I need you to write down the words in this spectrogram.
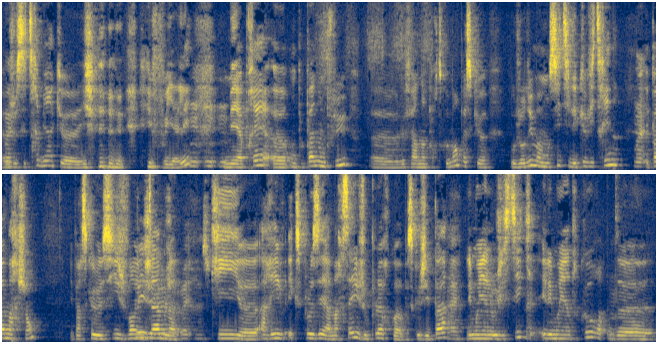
euh, Ouais. je sais très bien que il faut y aller. Mm, mm, mm. Mais après euh, on peut pas non plus euh, le faire n'importe comment parce que aujourd'hui moi mon site il est que vitrine Ouais. et pas marchand. Et parce que si je vends Oui, une table qui euh, arrive explosée à Marseille, je pleure quoi parce que j'ai pas Ouais. les moyens logistiques Ouais. et les moyens tout court de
